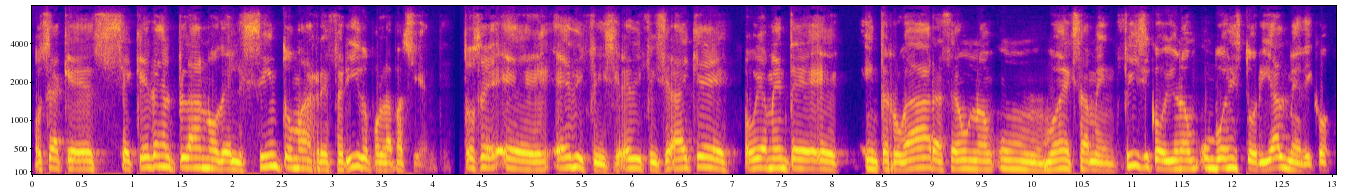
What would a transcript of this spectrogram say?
O sea que se queda en el plano del síntoma referido por la paciente. Entonces eh, es difícil, es difícil. Hay que obviamente eh, interrogar, hacer un buen examen físico y un buen historial médico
